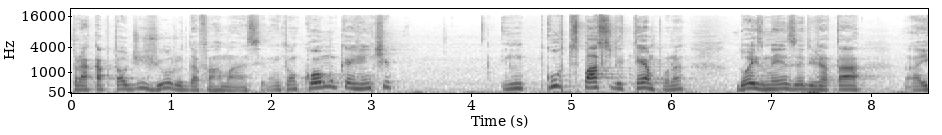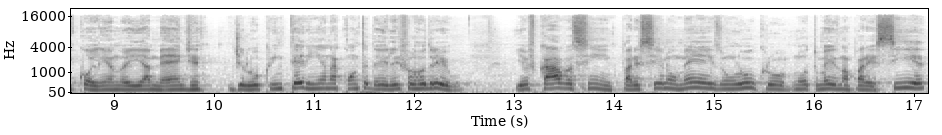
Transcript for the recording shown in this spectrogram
para capital de juro da farmácia. Né? Então, como que a gente em um curto espaço de tempo, né? Dois meses ele já está aí colhendo aí a média de lucro inteirinha na conta dele. Ele falou, Rodrigo, e eu ficava assim, parecia num mês um lucro, no outro mês não aparecia.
